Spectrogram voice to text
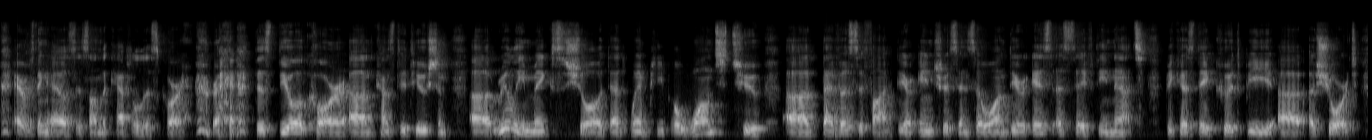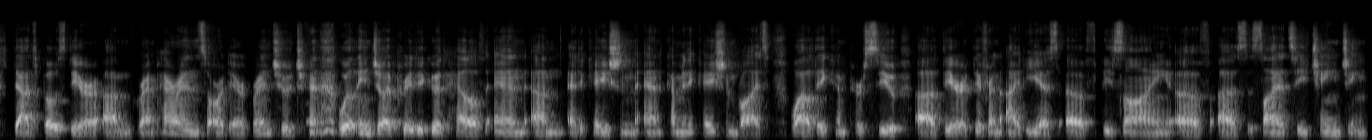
Everything else is on the capitalist core, right? This dual core um, constitution uh, really makes sure that when people want to uh, diversify their interests and so on, there is a safety net because they could be uh, assured that both their um, grandparents or their grandchildren will enjoy pretty good health and um, education and communication rights while they can pursue uh, their different ideas of design, of uh, society changing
